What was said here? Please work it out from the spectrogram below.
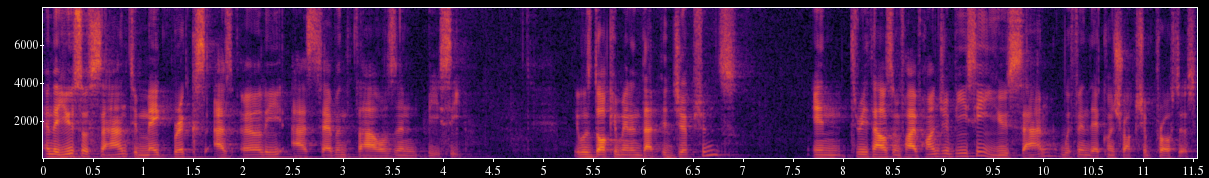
and the use of sand to make bricks as early as 7000 BC. It was documented that Egyptians in 3500 BC used sand within their construction process.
